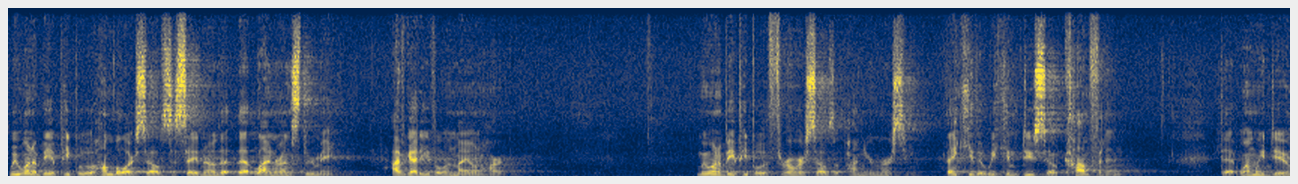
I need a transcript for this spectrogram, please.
we want to be a people who humble ourselves to say, no, that, that line runs through me. I've got evil in my own heart. We want to be people who throw ourselves upon your mercy. Thank you that we can do so confident that when we do,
